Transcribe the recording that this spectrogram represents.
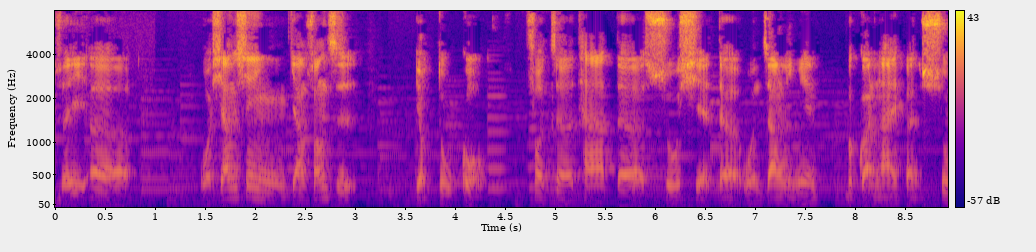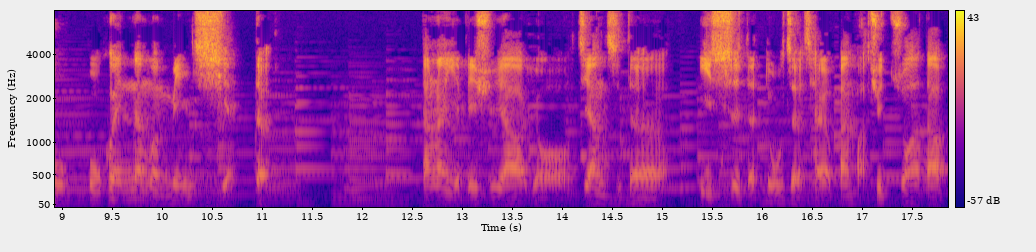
所以呃，我相信杨双子有读过，否则他的书写的文章里面，不管哪一本书，不会那么明显的。当然，也必须要有这样子的。意识的读者才有办法去抓到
